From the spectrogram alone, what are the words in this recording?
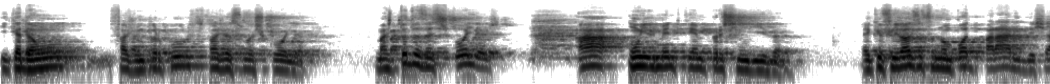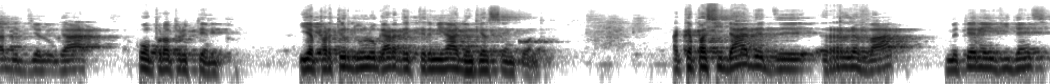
e cada um faz um percurso, faz a sua escolha. Mas todas as escolhas, há um elemento que é imprescindível. É que o filósofo não pode parar e deixar de dialogar com o próprio tempo. E a partir de um lugar determinado em que ele se encontra. A capacidade de relevar, meter em evidência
